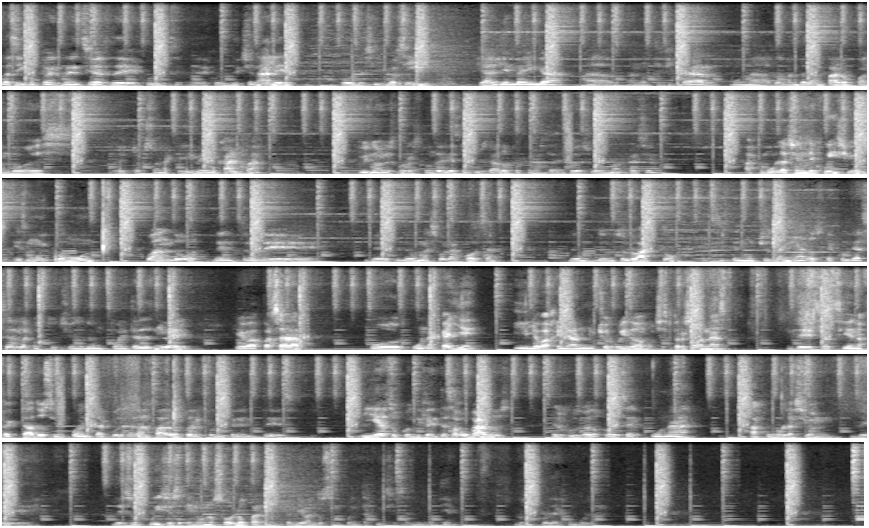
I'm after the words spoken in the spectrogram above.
las incompetencias de, jurisdiccionales, por decirlo así, que alguien venga a, notificar una demanda de amparo cuando es eh, persona que vive en Jalpa, pues no les correspondería este juzgado porque no está dentro de su demarcación. Acumulación de juicios es muy común cuando dentro de, de, una sola cosa, de un, solo acto, existen muchos dañados, que podría ser la construcción de un puente de desnivel que va a pasar por una calle y le va a generar mucho ruido a muchas personas. De esas 100 afectados, 50 acuden al amparo, pero por diferentes vías o con diferentes abogados, el juzgado puede ser una acumulación de, de esos juicios en uno solo para no estar llevando 50 juicios al mismo tiempo. Los puede acumular.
